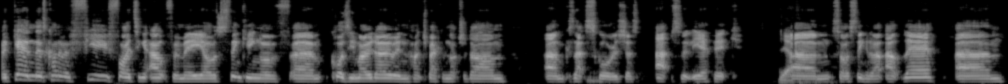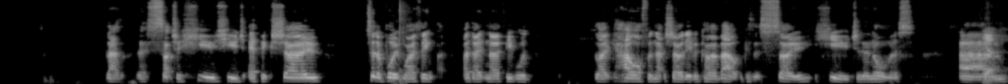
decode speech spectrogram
again, there's kind of a few fighting it out for me. I was thinking of um, Quasimodo in Hunchback of Notre Dame because that score is just absolutely epic. Yeah. Um, so I was thinking about out there. Um, that that's such a huge, huge epic show to the point where I think I don't know if people would like how often that show would even come about because it's so huge and enormous um,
